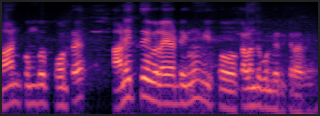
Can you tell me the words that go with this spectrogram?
மான் கொம்பு போன்ற அனைத்து விளையாட்டுகளும் இப்போ கலந்து கொண்டிருக்கிறார்கள்.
